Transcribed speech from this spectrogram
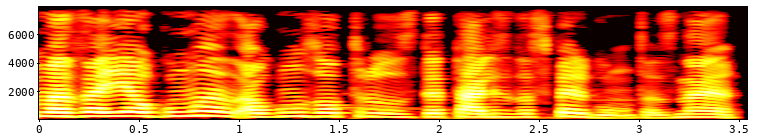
Mas aí algumas, alguns outros detalhes das perguntas, né?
